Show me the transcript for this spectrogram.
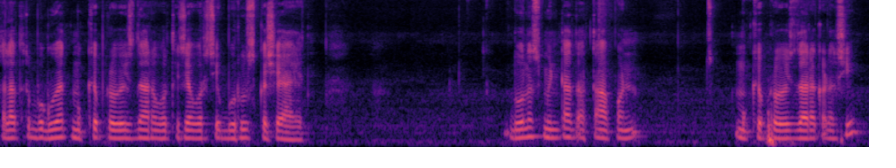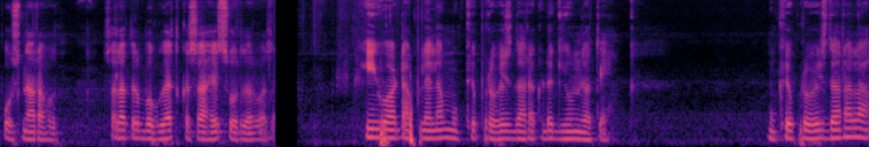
चला तर बघूयात मुख्य प्रवेशद्वारावर त्याच्यावरचे बुरुज कसे आहेत. दोनच मिनटात आता आपण मुख्य प्रवेशद्वाराकडशी पोचणार आहोत. चला तर बघूयात कसा आहे चोर दरवाजा. ही वाट आपल्याला मुख्य प्रवेशद्वाराकडे घेऊन जाते. मुख्य प्रवेशद्वाराला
